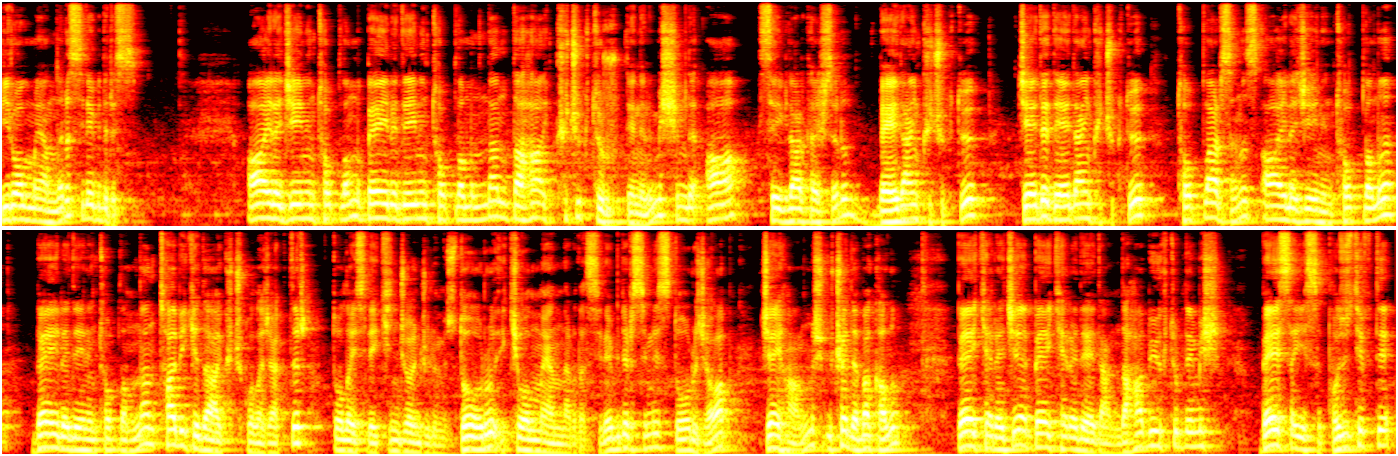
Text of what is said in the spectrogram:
Bir olmayanları silebiliriz. A ile C'nin toplamı B ile D'nin toplamından daha küçüktür denilmiş. Şimdi A sevgili arkadaşlarım B'den küçüktü. C de D'den küçüktü. Toplarsanız A ile C'nin toplamı B ile D'nin toplamından tabii ki daha küçük olacaktır. Dolayısıyla ikinci öncülümüz doğru. 2 olmayanları da silebilirsiniz. Doğru cevap Ceyhan'mış. 3'e de bakalım. B kere C B kere D'den daha büyüktür demiş. B sayısı pozitifti.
